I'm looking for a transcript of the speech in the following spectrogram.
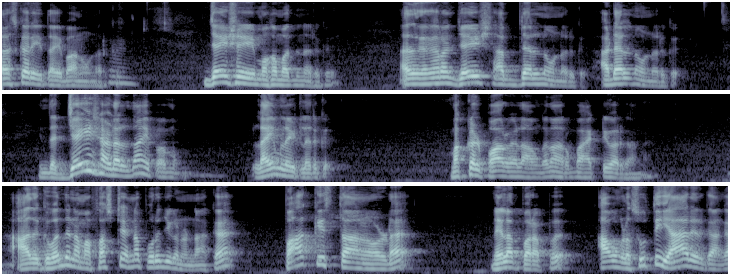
லஷ்கர் இ தாய்பான்னு ஒன்று இருக்குது. ஜெய்ஷ் இ முகமதுன்னு இருக்குது அதுக்கப்புறம் ஜெய்ஷ் அப்டல்னு ஒன்று இருக்குது அடல்னு ஒன்று இருக்குது இந்த ஜெய்ஷ் அடல் தான் இப்போ லைம் லைட்டில் இருக்குது மக்கள் பார்வையில் அவங்க தான் ரொம்ப ஆக்டிவாக இருக்காங்க. அதுக்கு வந்து நம்ம ஃபஸ்ட்டு என்ன புரிஞ்சுக்கணுன்னாக்க பாகிஸ்தானோட நிலப்பரப்பு அவங்கள சுற்றி யார் இருக்காங்க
